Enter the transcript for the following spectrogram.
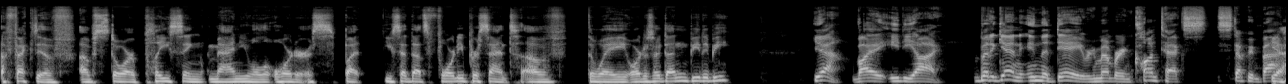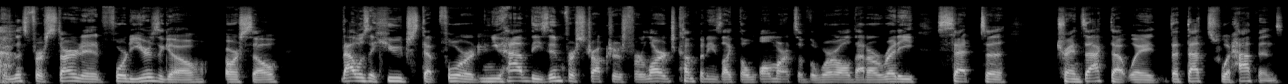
effective of store placing manual orders but you said that's 40% of the way orders are done b2b yeah via edi but again, in the day, remember in context, stepping back yeah. when this first started 40 years ago or so, that was a huge step forward. And you have these infrastructures for large companies like the Walmarts of the world that are already set to transact that way, that that's what happens.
